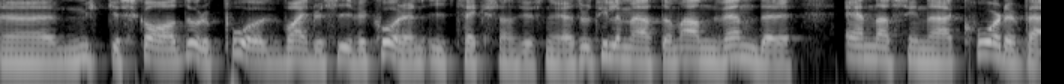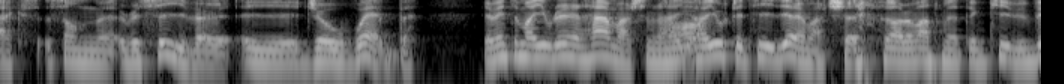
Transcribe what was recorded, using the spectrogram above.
eh, mycket skador på wide receiver-kåren i Texans just nu. Jag tror till och med att de använder en av sina quarterbacks som receiver i Joe Webb. Jag vet inte om han gjorde det i den här matchen, men han Ja. har gjort det tidigare matcher. Så har de använt en QB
